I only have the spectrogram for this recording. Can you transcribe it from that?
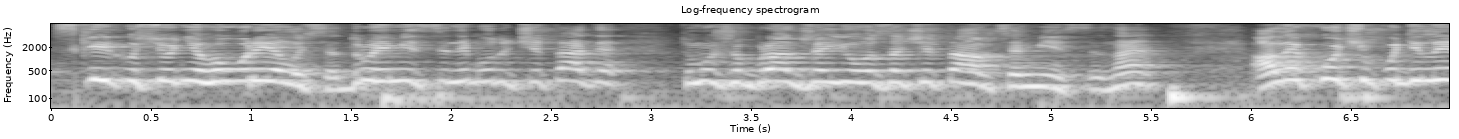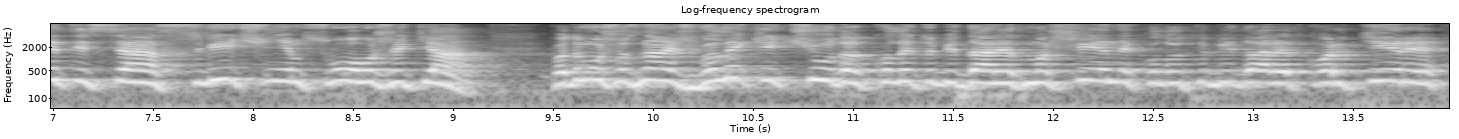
Скільки сьогодні говорилося. Друге місце не буду читати, тому що брат вже його зачитав це місце. знаєш. Але хочу поділитися свідченням свого життя. Тому що, знаєш, велике чудо, коли тобі дарять машини, коли тобі дарять квартири,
